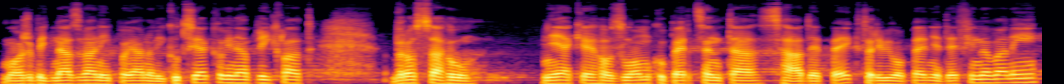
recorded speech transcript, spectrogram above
môže byť nazvaný po Janovi Kuciakovi napríklad, v rozsahu nejakého zlomku percenta z HDP, ktorý by bol pevne definovaný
